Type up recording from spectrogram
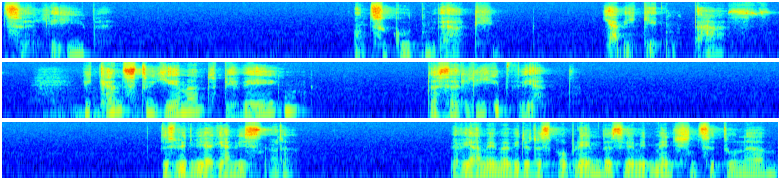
zur Liebe und zu guten Werken. Ja, wie geht denn das? Wie kannst du jemand bewegen, dass er lieb wird? Das würden wir ja gern wissen, oder? Wir haben immer wieder das Problem, dass wir mit Menschen zu tun haben,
